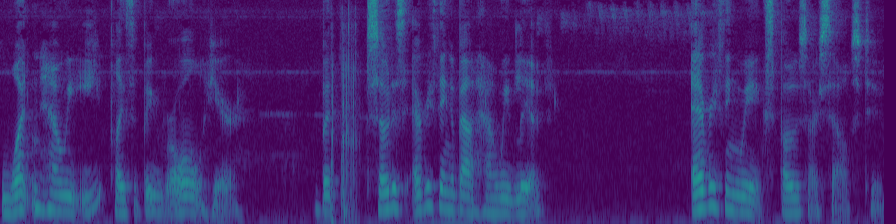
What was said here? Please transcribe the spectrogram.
What and how we eat plays a big role here but so does everything about how we live, everything we expose ourselves to.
